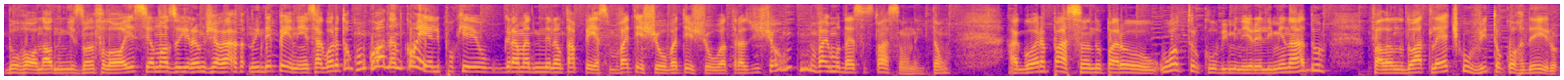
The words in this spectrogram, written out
do Ronaldo ano, falou, ó, esse ano nós iremos jogar no Independência. Agora eu tô concordando com ele, porque o gramado do Mineirão tá péssimo. Vai ter show, vai ter show. Atrás de show não vai mudar essa situação, né? Então, agora passando para o outro clube mineiro eliminado, falando do Atlético, Vitor Cordeiro.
